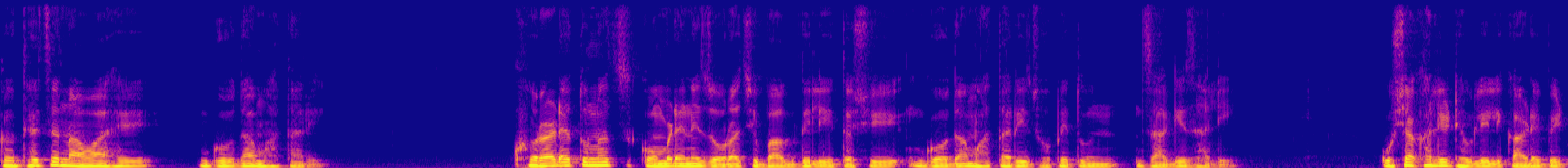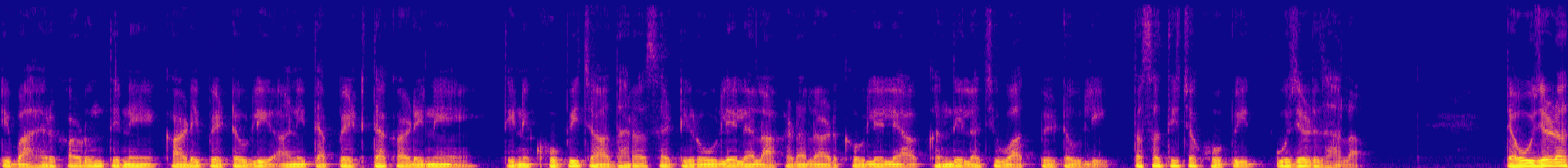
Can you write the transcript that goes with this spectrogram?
कथेचं नाव आहे गोदा म्हातारी खोराड्यातूनच कोंबड्याने जोराची बाग दिली तशी गोदा म्हातारी झोपेतून जागी झाली. उशाखाली ठेवलेली काडेपेटी बाहेर काढून तिने काडी पेटवली आणि त्या पेटत्या काडीने तिने खोपीच्या आधारासाठी रोवलेल्या लाकडाला अडकवलेल्या कंदिलाची वात पेटवली. तसा तिच्या खोपीत उजेड झाला. त्या उजेडात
